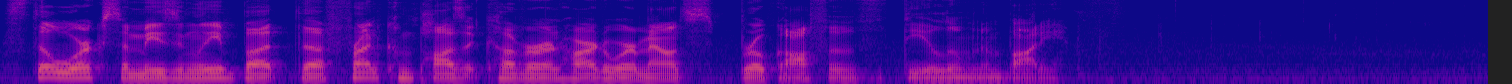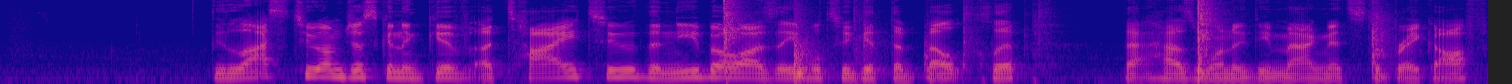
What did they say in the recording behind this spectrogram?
Still works amazingly, but the front composite cover and hardware mounts broke off of the aluminum body. The last two I'm just going to give a tie to. The Nebo I was able to get the belt clip that has one of the magnets to break off,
